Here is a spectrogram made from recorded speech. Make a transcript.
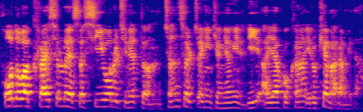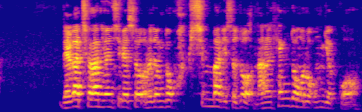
포드와 크라이슬러에서 CEO를 지냈던 전설적인 경영인 리 아야코카는 이렇게 말합니다. 내가 처한 현실에서 어느 정도 확신만 있어도 나는 행동으로 옮겼고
